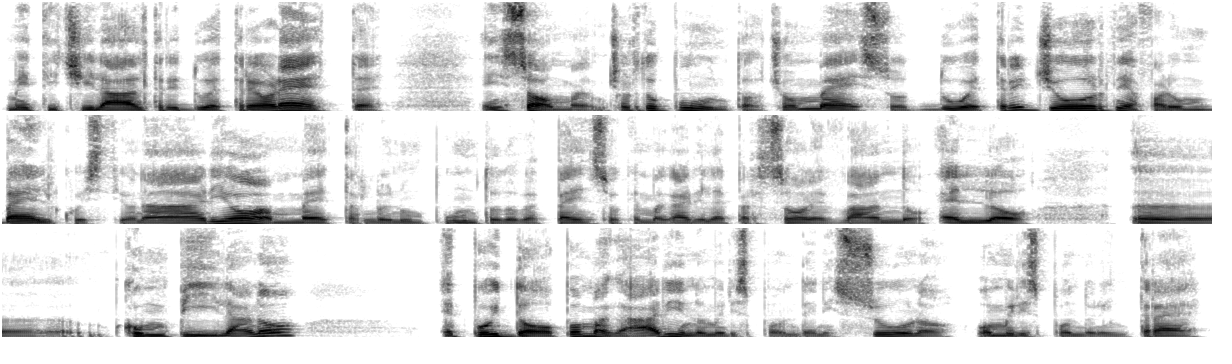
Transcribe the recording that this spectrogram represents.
mettici là altre due o tre orette. E insomma, a un certo punto ci ho messo due o tre giorni a fare un bel questionario, a metterlo in un punto dove penso che magari le persone vanno e lo eh, compilano e poi dopo magari non mi risponde nessuno o mi rispondono in tre,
